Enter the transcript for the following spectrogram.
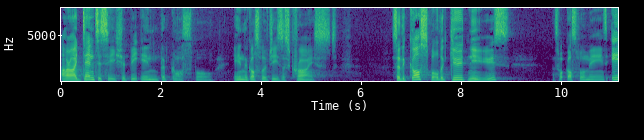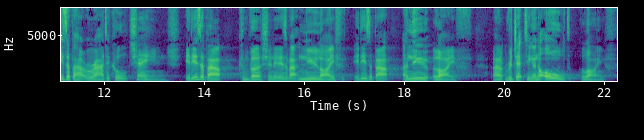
our identity should be in the gospel, in the gospel of Jesus Christ. So the gospel, the good news, that's what gospel means, is about radical change. It is about conversion. It is about new life. It is about a new life, uh, rejecting an old life.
